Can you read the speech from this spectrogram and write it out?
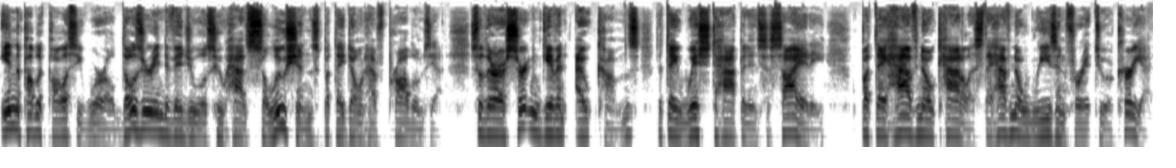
in the public policy world, those are individuals who have solutions, but they don't have problems yet. So there are certain given outcomes that they wish to happen in society, but they have no catalyst. They have no reason for it to occur yet.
